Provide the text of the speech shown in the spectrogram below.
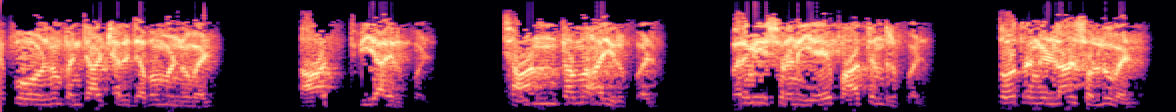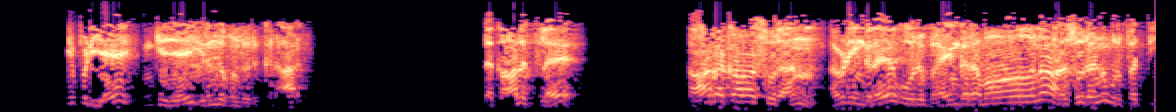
எப்பொழுதும் பஞ்சாட்சர ஜபம் பண்ணுவள் ஆத்வியா இருப்பள் சாந்தமா இருப்பள் பரமேஸ்வரனையே பார்த்துருப்பள் ஸ்தோத்திரங்கள்லாம் சொல்லுவள் இப்படியே இங்கேயே இருந்து கொண்டிருக்கிறாள் இந்த காலத்துல தாரகாசுரன் அப்படிங்கிற ஒரு பயங்கரமான அசுரன் உற்பத்தி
